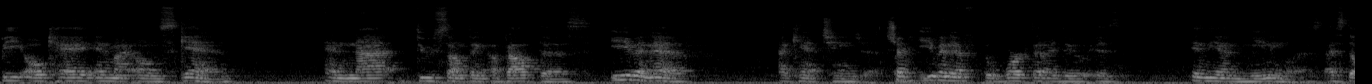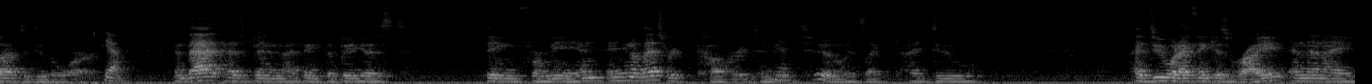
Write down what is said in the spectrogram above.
be okay in my own skin and not do something about this, even if I can't change it. Sure. Like, even if the work that I do is in the end meaningless, I still have to do the work. Yeah. And that has been, I think, the biggest thing for me. And, and you know, that's recovery to me too. It's like I do I do what I think is right and then I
